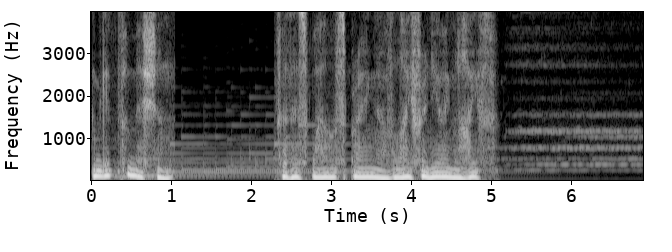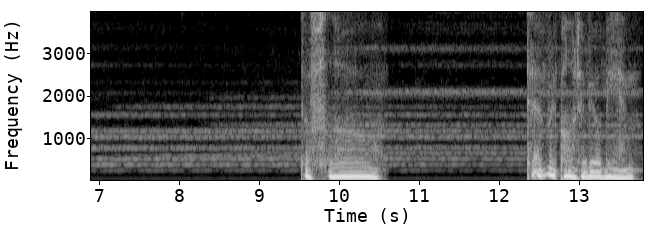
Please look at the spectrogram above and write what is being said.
And give permission for this wellspring of life renewing life to flow to every part of your being.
